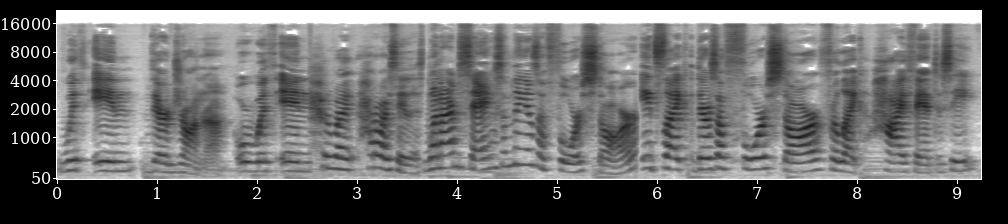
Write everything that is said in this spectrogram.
within their genre or within how do I how do I say this? When I'm saying something is a 4 star, it's like there's a 4 star for like high fantasy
